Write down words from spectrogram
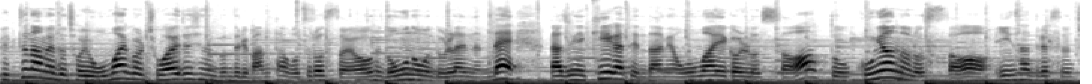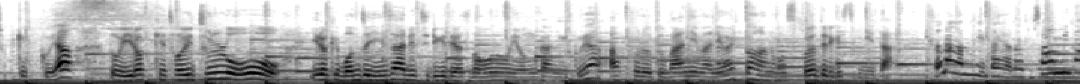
베트남에도 저희 오마이걸 좋아해 주시는 분들이 많다고 들었어요. 너무너무 놀랐는데 나중에 기회가 된다면 오마이걸로서 또 공연으로서 인사드렸으면 좋겠고요. 또 이렇게 저희 둘로 이렇게 먼저 인사를 드리게 되어서 너무너무 영광이고요. 앞으로도 많이 많이 활동하는 모습 보여드리겠습니다. 사랑합니다, 여러분. 감사합니다.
